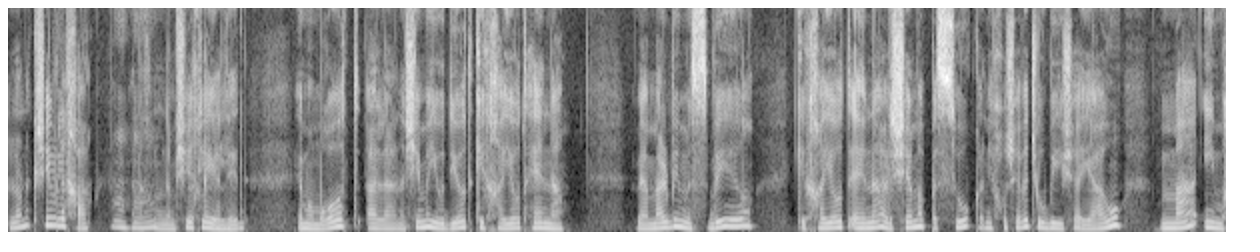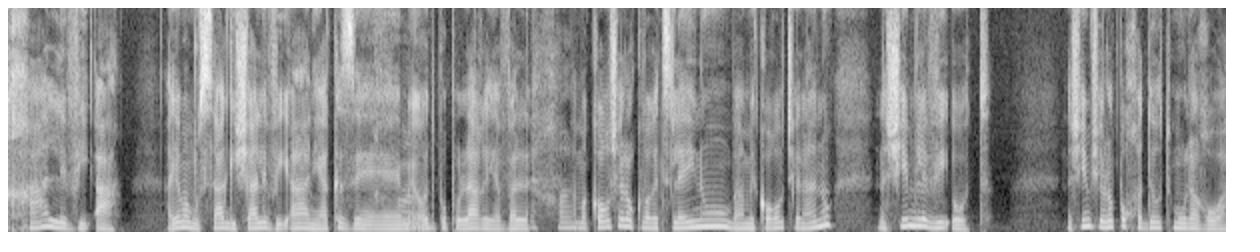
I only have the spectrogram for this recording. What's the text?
לא נקשיב לך, mm-hmm. אנחנו נמשיך לילד. הן אומרות על הנשים היהודיות כי חיות הנה. והמלבי מסביר כי חיות הנה על שם הפסוק, אני חושבת שהוא בישעיהו, מה עמך לביאה. היום המושג אישה לביאה נהיה כזה נכון. מאוד פופולרי, אבל נכון. המקור שלו כבר אצלנו, במקורות שלנו, נשים לביאות. נשים שלא פוחדות מול הרוע.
